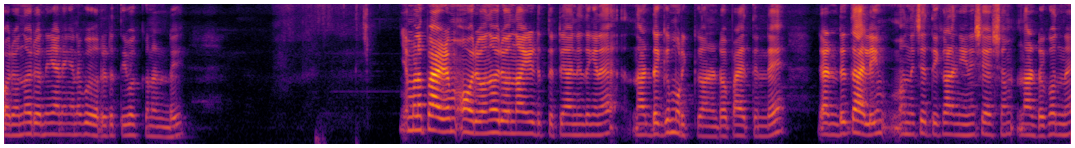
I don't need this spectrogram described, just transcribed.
ഓരോന്നോരോന്ന് ഞാനിങ്ങനെ വേറെടുത്ത് വെക്കുന്നുണ്ട് നമ്മൾ പഴം ഓരോന്നോരോന്നായി എടുത്തിട്ട് ഞാനിതിങ്ങനെ നടുക് മുറിക്കുകയാണ് കേട്ടോ പഴത്തിന്റെ രണ്ട് തലയും ഒന്ന് ചെത്തി കളഞ്ഞതിന് ശേഷം നടുകൊന്ന്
